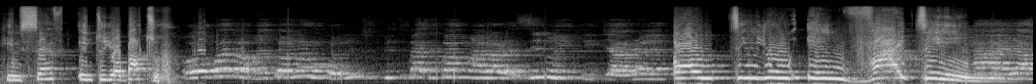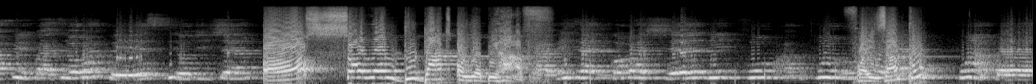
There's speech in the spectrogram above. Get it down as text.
himself into your battle. Until you invite him àyàfi ìgbà tí o bá pè é sí ojúṣe or someone do that on your behalf. tàbí tí ẹnìkan bá ṣe é ní fún fún. For example? fún àpẹẹrẹ.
